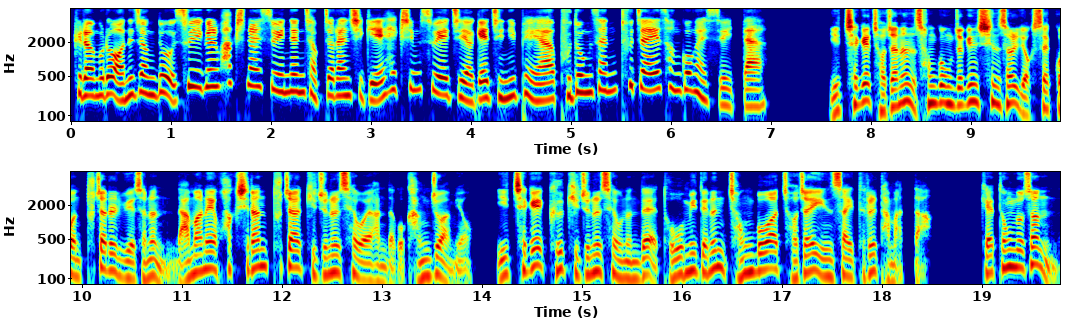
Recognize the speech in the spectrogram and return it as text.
그러므로 어느 정도 수익을 확신할 수 있는 적절한 시기에 핵심 수혜 지역에 진입해야 부동산 투자에 성공할 수 있다. 이 책의 저자는 성공적인 신설 역세권 투자를 위해서는 나만의 확실한 투자 기준을 세워야 한다고 강조하며 이 책에 그 기준을 세우는데 도움이 되는 정보와 저자의 인사이트를 담았다. 개통 노선,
